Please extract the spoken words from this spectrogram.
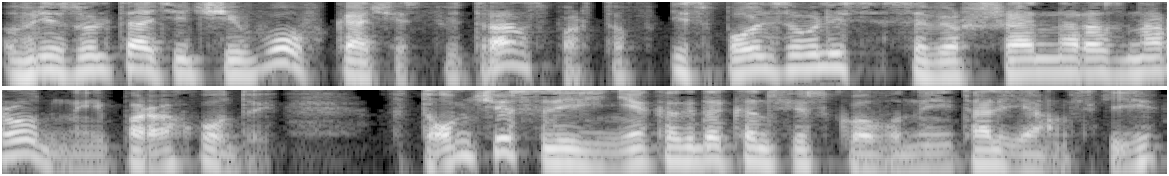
в результате чего в качестве транспортов использовались совершенно разнородные пароходы, в том числе и некогда конфискованные итальянские,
